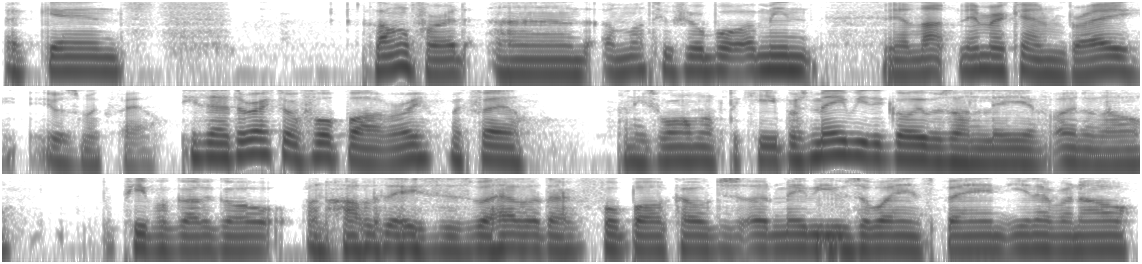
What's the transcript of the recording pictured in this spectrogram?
against Longford, and I'm not too sure. But I mean, Yeah, not Limerick and Bray. It was McPhail. he's a director of football, right, McPhail, and he's warming up the keepers. Maybe the guy was on leave. I don't know. People got to go on holidays as well with their football coaches. Or maybe he was away in Spain. You never know.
